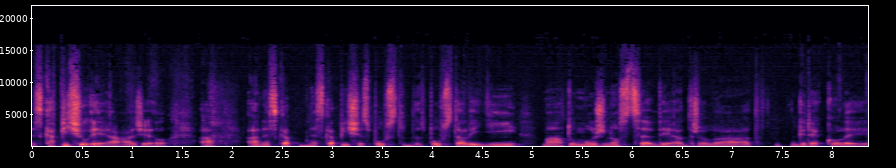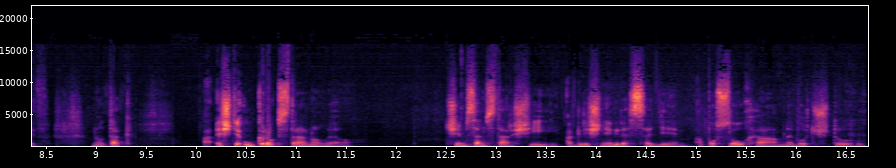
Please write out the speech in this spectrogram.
dneska píšu i já, že jo? A, a dneska, dneska píše spousta, spousta lidí, má tu možnost se vyjadřovat kdekoliv, no tak a ještě úkrok stranou, jo čím jsem starší a když někde sedím a poslouchám nebo čtu,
